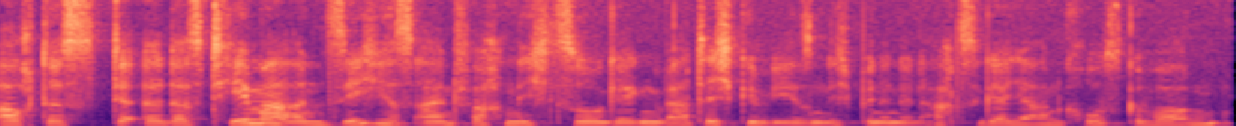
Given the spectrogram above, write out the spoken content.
auch das, äh, das Thema an sich ist einfach nicht so gegenwärtig gewesen. Ich bin in den 80er Jahren groß geworden.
